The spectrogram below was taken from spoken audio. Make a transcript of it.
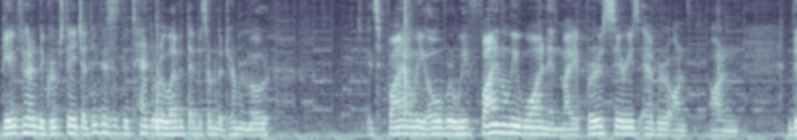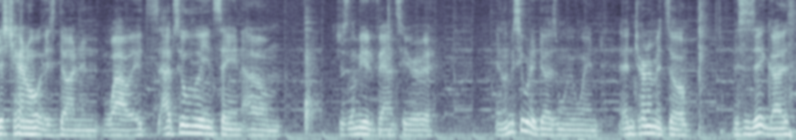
games we had in the group stage. I think this is the 10th or 11th episode of the tournament mode. It's finally over. We finally won and my first series ever on on this channel is done and wow, it's absolutely insane. Um just let me advance here. And let me see what it does when we win. In tournament, so this is it, guys.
